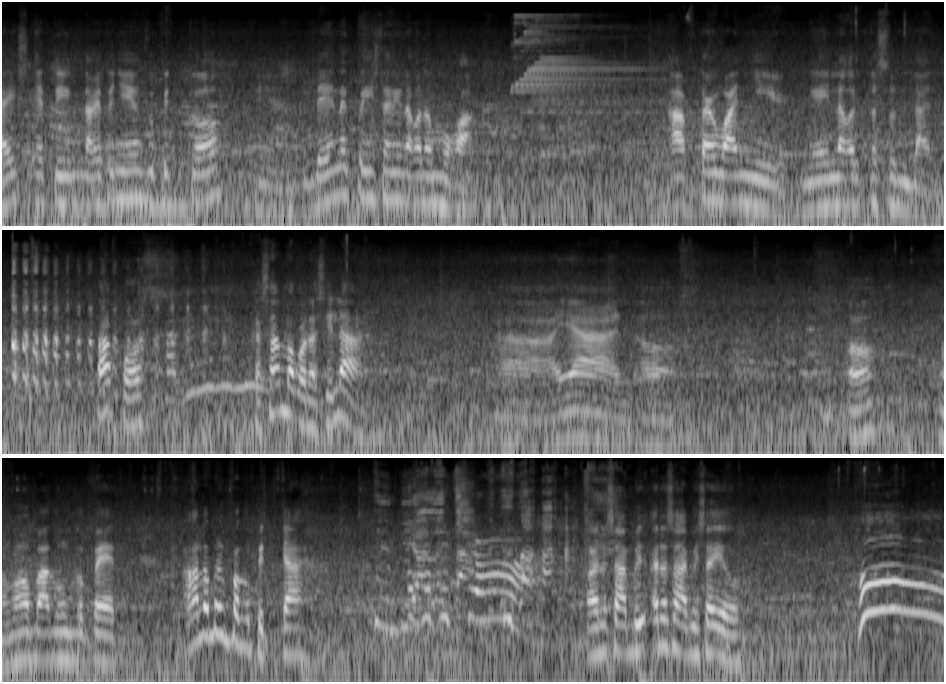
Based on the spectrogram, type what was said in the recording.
Guys, ito yung, nakita niyo yung gupit ko? Ayan. Then, nagpahinis na rin ako ng mukha. After one year. Ngayon lang ulit nasundan. Tapos, kasama ko na sila. Ah, ayan. Oh. Oh, mga mga bagong gupit. Akala mo nagpagupit ka? Bakit siya? Ano sabi ano sabi sa iyo? Oh!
